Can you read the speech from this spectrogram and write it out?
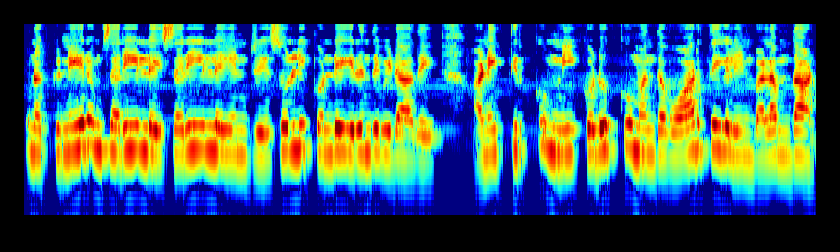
உனக்கு நேரம் சரியில்லை சரியில்லை என்று சொல்லிக்கொண்டே இருந்து விடாதே. அனைத்திற்கும் நீ கொடுக்கும் அந்த வார்த்தைகளின் பலம்தான்.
